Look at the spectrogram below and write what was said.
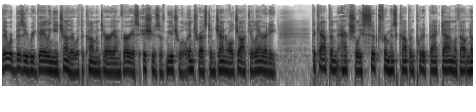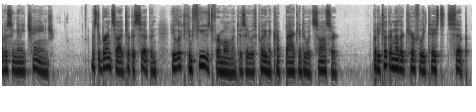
They were busy regaling each other with the commentary on various issues of mutual interest and general jocularity. The captain actually sipped from his cup and put it back down without noticing any change. Mr. Burnside took a sip, and he looked confused for a moment as he was putting the cup back into its saucer but he took another carefully tasted sip.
